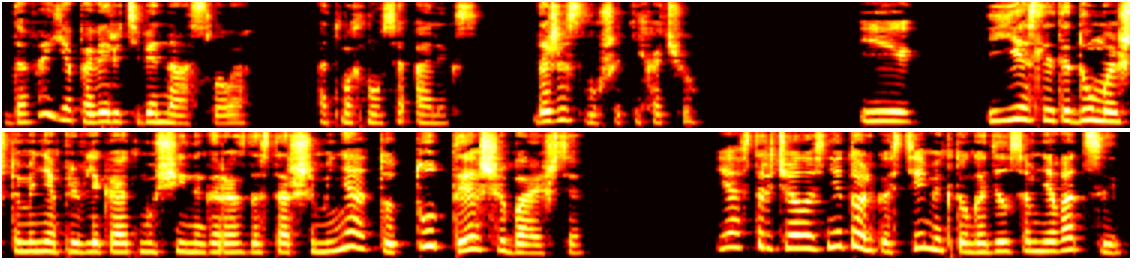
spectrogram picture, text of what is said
«Давай я поверю тебе на слово», — отмахнулся Алекс. «Даже слушать не хочу». «И если ты думаешь, что меня привлекают мужчины гораздо старше меня, то тут ты ошибаешься. Я встречалась не только с теми, кто годился мне в отцы.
